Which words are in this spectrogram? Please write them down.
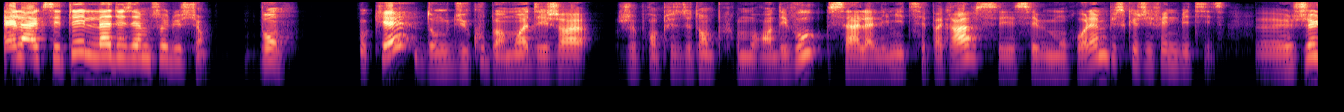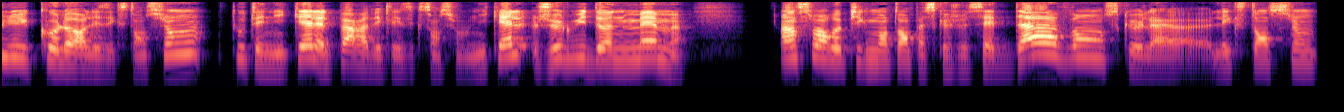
Elle a accepté la 2e solution. Bon, OK, donc du coup, ben, moi déjà, je prends plus de temps pour mon rendez-vous. Ça, à la limite, c'est pas grave, c'est mon problème puisque j'ai fait une bêtise. Heu, je lui colore les extensions, tout est nickel, elle part avec les extensions nickel. Je lui donne même un soin repigmentant parce que je sais d'avance que l'extension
